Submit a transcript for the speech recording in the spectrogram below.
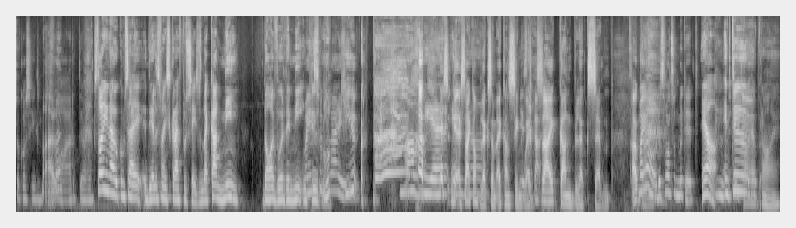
So ek was sien. Hard, ja. Verstaan jy nou hoekom sy deel is van die skryfproses want ek kan nie daai woorde nie include nie. Ag nee. Yes, nee, sy kan bliksem, ek kan sien Yes, hoe. sy kan. Sy kan bliksem. Okay. Maar ja, dis waar ons ontmoet het. Ja, en Baie toe braai.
